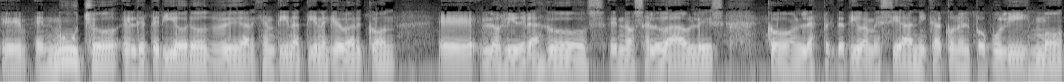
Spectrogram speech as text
eh, en mucho el deterioro de Argentina tiene que ver con los liderazgos no saludables, con la expectativa mesiánica, con el populismo,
